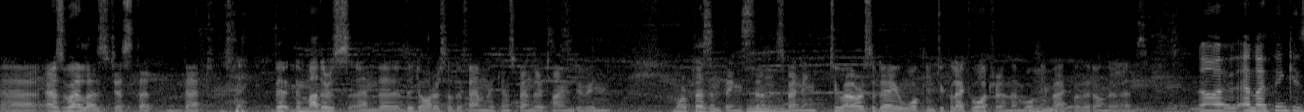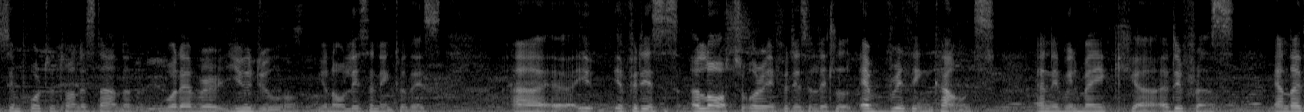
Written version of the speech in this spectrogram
uh, as well as just that that the, the mothers and the, the daughters of the family can spend their time doing more pleasant things than hmm. spending two hours a day walking to collect water and then walking back with it on their heads. No, and I think it's important to understand that whatever you do, you know, listening to this, uh, if it is a lot or if it is a little, everything counts, and it will make uh, a difference. And I,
